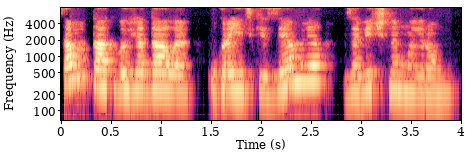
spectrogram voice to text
Саме так виглядали українські землі за вічним миром.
